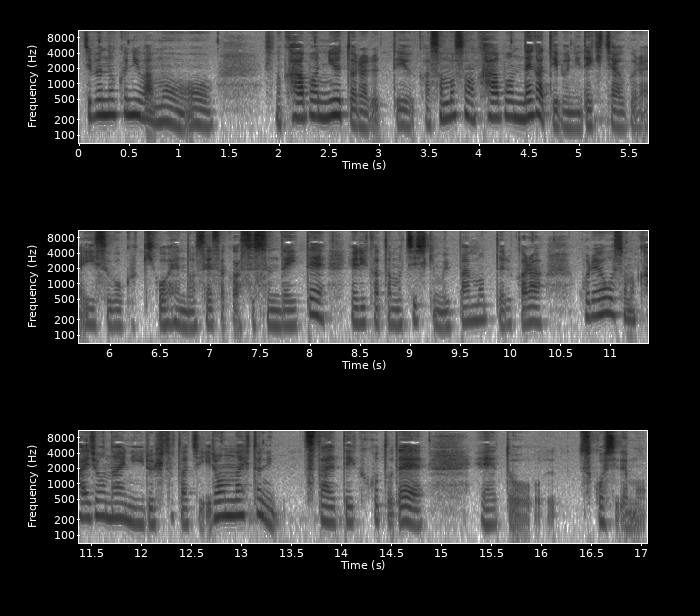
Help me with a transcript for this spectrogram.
自分の国はもうそのカーボンニュートラルっていうかそもそもカーボンネガティブにできちゃうぐらいすごく気候変動政策が進んでいてやり方も知識もいっぱい持ってるからこれをその会場内にいる人たちいろんな人に伝えていくことで、えーと、少しでも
